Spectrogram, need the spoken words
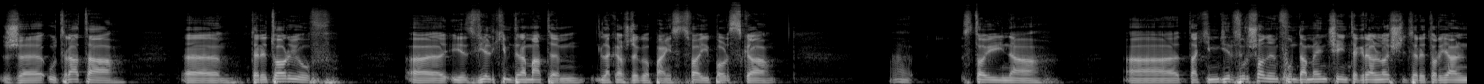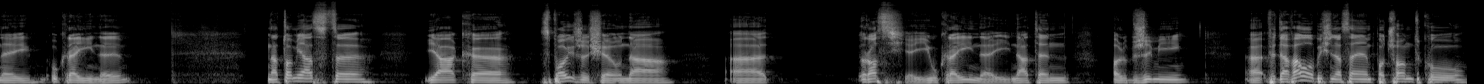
że utrata e, terytoriów e, jest wielkim dramatem dla każdego państwa i Polska e, stoi na e, takim niewzruszonym fundamencie integralności terytorialnej Ukrainy. Natomiast e, jak e, spojrzy się na e, Rosję i Ukrainę i na ten olbrzymi, e, wydawałoby się na samym początku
